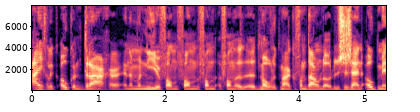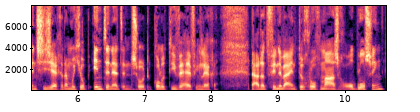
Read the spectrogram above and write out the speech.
eigenlijk ook een drager en een manier van, van, van, van het- mogelijk maken van downloaden. Dus er zijn ook mensen die zeggen... dan moet je op internet een soort collectieve heffing leggen. Nou, dat vinden wij een te grofmazige oplossing.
